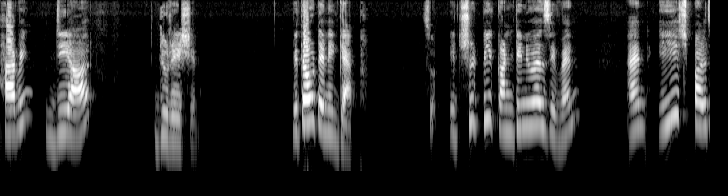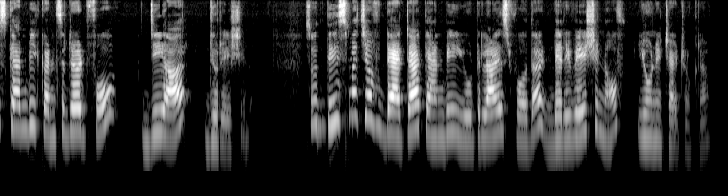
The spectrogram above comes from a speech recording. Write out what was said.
having dr duration without any gap. So, it should be continuous event and each pulse can be considered for dr duration. So, this much of data can be utilized for the derivation of unit hydrograph.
